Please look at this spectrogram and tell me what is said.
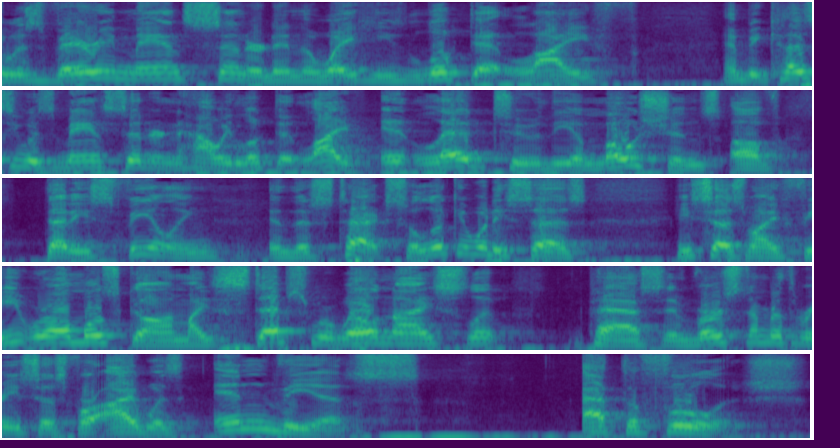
was very man centered in the way he looked at life. And because he was man centered in how he looked at life, it led to the emotions of that he's feeling in this text. So look at what he says he says, My feet were almost gone, my steps were well nigh slipped past. In verse number three, he says, For I was envious at the foolish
